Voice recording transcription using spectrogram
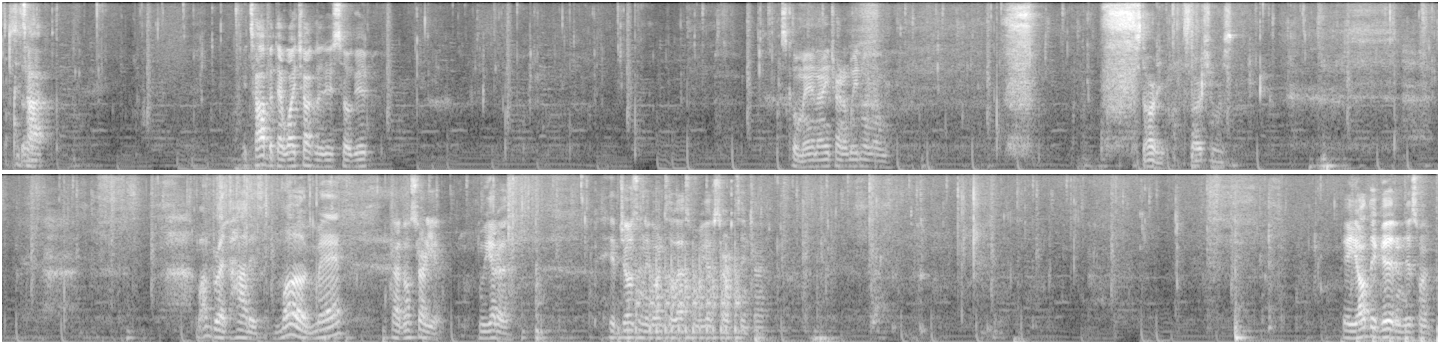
It's So- hot. It's hot, but that white chocolate is so good. Let's go, man. I ain't trying to wait no longer. Start it. Start yours. My breath hot as mug, man. No, don't start yet. We gotta. If Joe's gonna go into the last one, we gotta start at the same time. Hey, y'all did good in this one.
